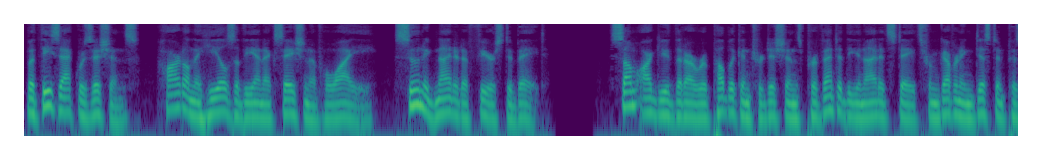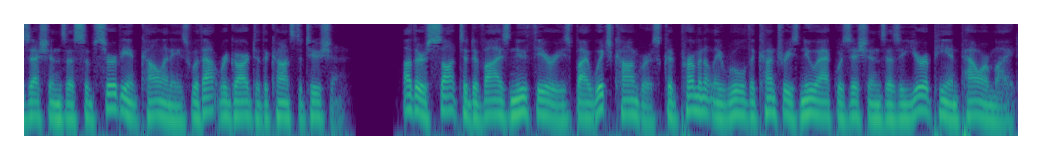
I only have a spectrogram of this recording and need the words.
But these acquisitions, hard on the heels of the annexation of Hawaii, soon ignited a fierce debate. Some argued that our republican traditions prevented the United States from governing distant possessions as subservient colonies without regard to the Constitution. Others sought to devise new theories by which Congress could permanently rule the country's new acquisitions as a European power might,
